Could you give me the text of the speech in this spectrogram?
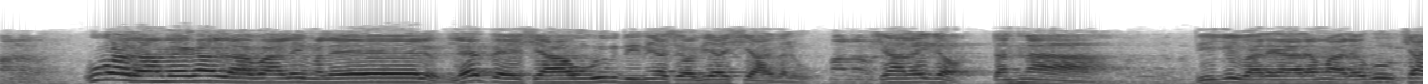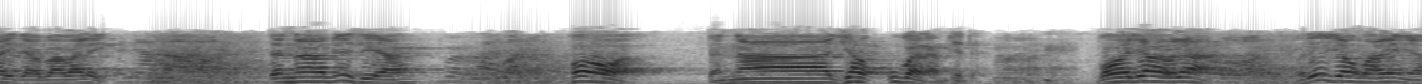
မှန်ပါပါဥပါဒံဘယ်ကလာပါလိမ့်မလဲလို့လက်သေးရှာအောင်ဝိပတိမြတ်စွာဘုရားရှာသလိုမှန်ပါပါရှာလိုက်တော့တဏှာဒီကြည့်ပါဒကာဓမ္မတို့ခုခြိုက်တာပါပါလိမ့်တဏှာပြည့်စရာဟောတဏှာကြောင့်ဥပါဒံဖြစ်တယ်ပေါ်ကြဗလားဘုရုကြောင့်ပါလိမ့်ညာ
